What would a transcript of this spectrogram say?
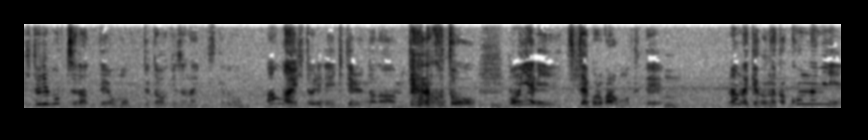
一人ぼっちだって思ってたわけじゃないんですけど、案外一人で生きてるんだなみたいなことをぼんやりちっちゃい頃から思ってて、うん。なんだけどなんかこんなに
